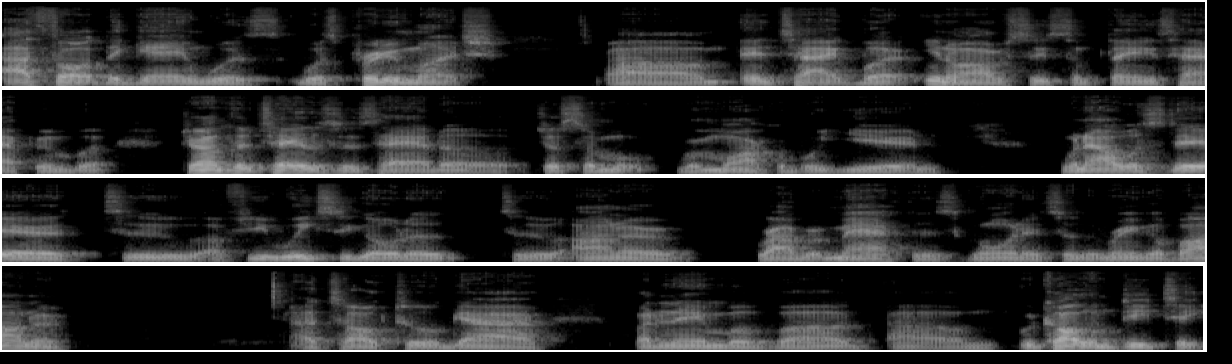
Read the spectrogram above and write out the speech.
I thought the game was was pretty much um, intact. But you know, obviously some things happened. But Jonathan Taylor has had a just a remarkable year. And when I was there to a few weeks ago to to honor Robert Mathis going into the Ring of Honor, I talked to a guy by the name of uh, um, we call him DT,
